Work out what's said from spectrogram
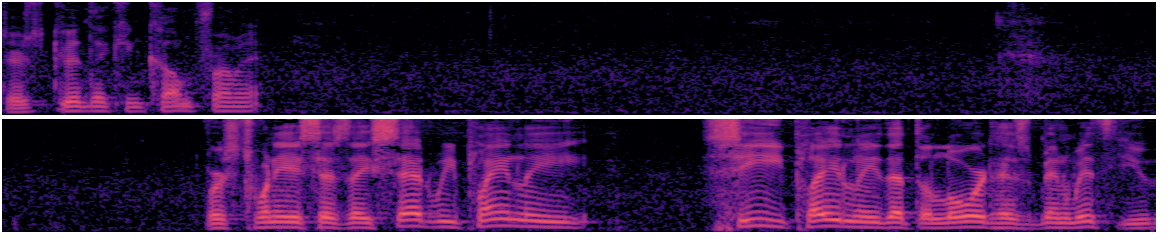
There's good that can come from it. Verse 28 says, They said, We plainly see plainly that the Lord has been with you.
